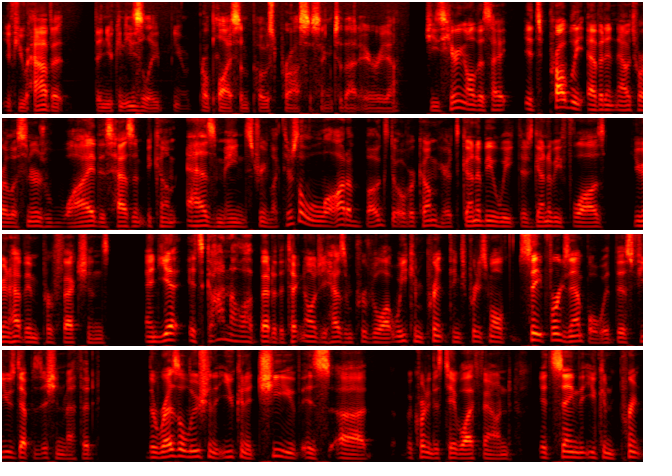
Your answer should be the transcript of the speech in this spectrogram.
if you have it, then you can easily you know apply some post processing to that area. Geez, hearing all this, I, it's probably evident now to our listeners why this hasn't become as mainstream. Like, there's a lot of bugs to overcome here. It's going to be weak. There's going to be flaws. You're going to have imperfections. And yet, it's gotten a lot better. The technology has improved a lot. We can print things pretty small. Say, for example, with this fused deposition method, the resolution that you can achieve is, uh, according to this table I found, it's saying that you can print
